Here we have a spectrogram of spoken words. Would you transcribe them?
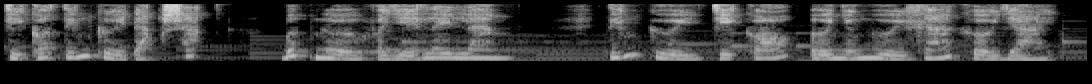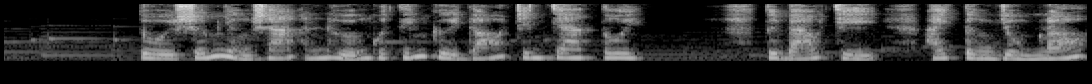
Chỉ có tiếng cười đặc sắc, bất ngờ và dễ lây lan. Tiếng cười chỉ có ở những người khá khờ dại. Tôi sớm nhận ra ảnh hưởng của tiếng cười đó trên cha tôi. Tôi bảo chị hãy tận dụng nó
